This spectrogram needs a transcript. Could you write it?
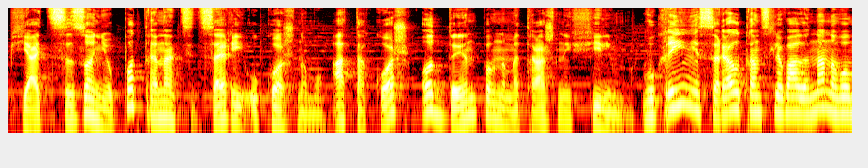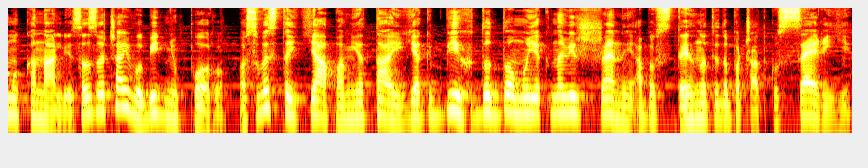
5 сезонів по 13 серій у кожному, а також один повнометражний фільм. В Україні серіал транслювали на новому каналі, зазвичай в обідню пору. Особисто я пам'ятаю, як біг додому як навіжений, аби встигнути до початку серії.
